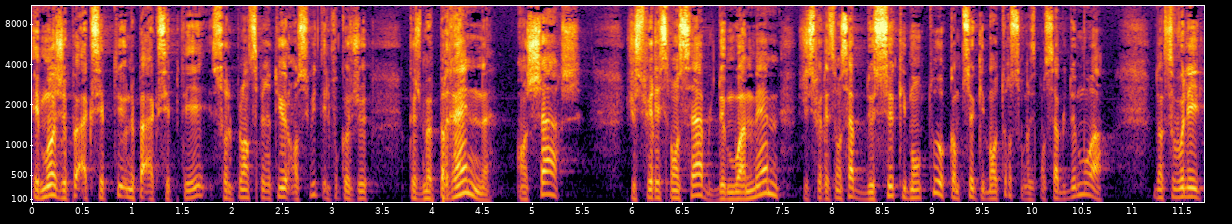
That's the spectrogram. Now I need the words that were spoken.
et moi je peux accepter ou ne pas accepter. Sur le plan spirituel, ensuite, il faut que je, que je me prenne en charge. Je suis responsable de moi-même, je suis responsable de ceux qui m'entourent, comme ceux qui m'entourent sont responsables de moi. Donc, si vous voulez,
